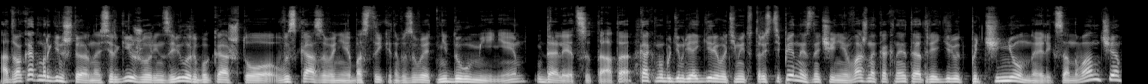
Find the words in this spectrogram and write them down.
Адвокат Моргенштерна Сергей Жорин заявил РБК, что высказывание Бастрыкина вызывает недоумение. Далее цитата. «Как мы будем реагировать имеет второстепенное значение. Важно, как на это отреагируют подчиненные Александра Ивановича.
